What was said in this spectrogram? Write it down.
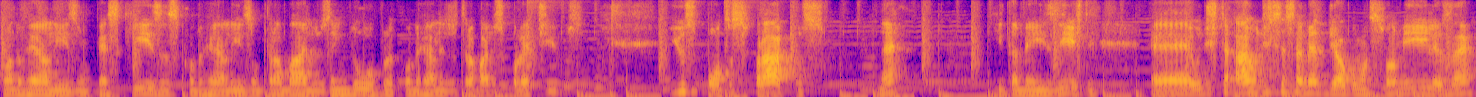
quando realizam pesquisas, quando realizam trabalhos em dupla, quando realizam trabalhos coletivos. E os pontos fracos, né, que também existem, é o, há o distanciamento de algumas famílias, né,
